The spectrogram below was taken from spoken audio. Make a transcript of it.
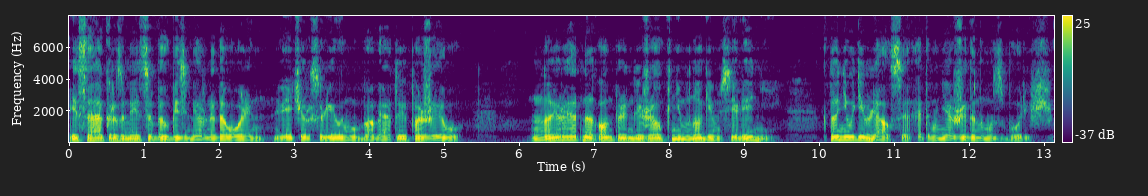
Исаак, разумеется, был безмерно доволен. Вечер сулил ему богатую поживу. Но, вероятно, он принадлежал к немногим селений, кто не удивлялся этому неожиданному сборищу.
